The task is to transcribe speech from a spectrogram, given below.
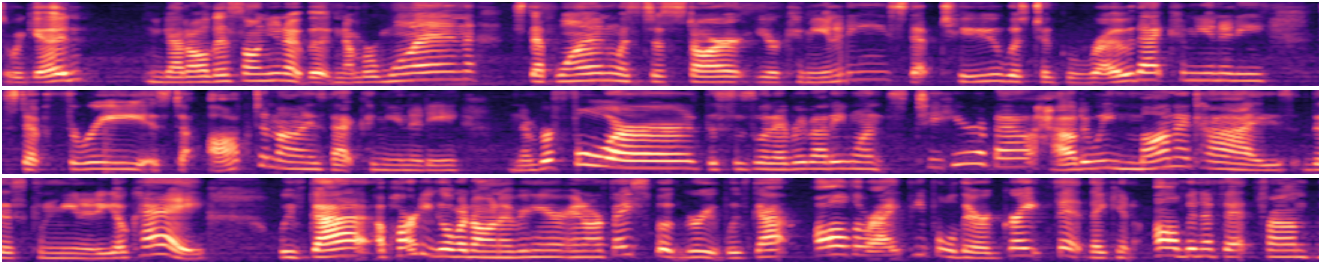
So we good? You got all this on your notebook. Number one, step one was to start your community. Step two was to grow that community. Step three is to optimize that community. Number four, this is what everybody wants to hear about. How do we monetize this community? Okay, We've got a party going on over here in our Facebook group. We've got all the right people. They're a great fit. They can all benefit from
